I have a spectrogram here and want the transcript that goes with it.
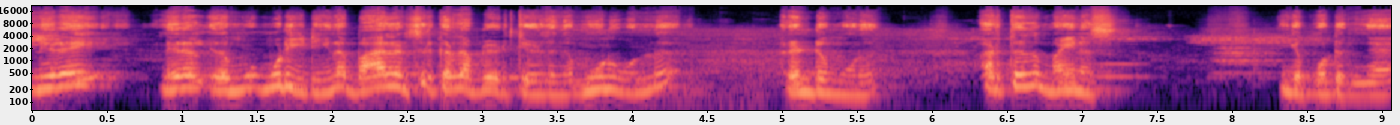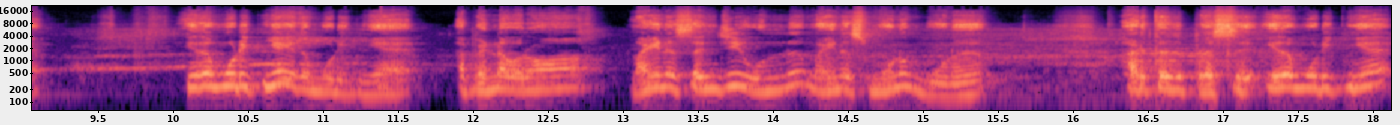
நிறை நிரல் இதை மூ மூடிக்கிட்டிங்கன்னா பேலன்ஸ் இருக்கிறத அப்படியே எடுத்து எழுதுங்க. மூணு ஒன்று ரெண்டு மூணு. அடுத்தது மைனஸ் இங்கே போட்டுக்குங்க. இதை மூடிக்கிங்க இதை மூடிக்கிங்க. அப்போ என்ன வரும்? மைனஸ் அஞ்சு ஒன்று மைனஸ் மூணு மூணு. அடுத்தது ப்ளஸ்ஸு இதை மூடிக்கிங்க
